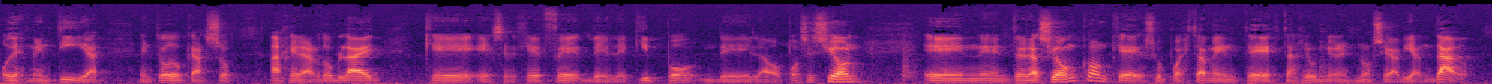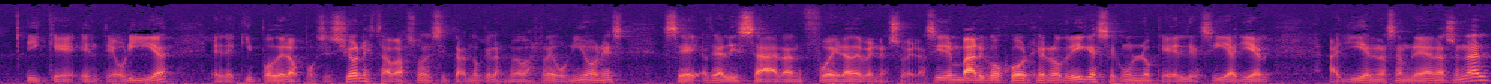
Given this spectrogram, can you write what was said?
o desmentía, en todo caso, a Gerardo Blight, que es el jefe del equipo de la oposición, en, relación con que supuestamente estas reuniones no se habían dado y que en teoría el equipo de la oposición estaba solicitando que las nuevas reuniones se realizaran fuera de Venezuela. Sin embargo, Jorge Rodríguez, según lo que él decía ayer allí en la Asamblea Nacional,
